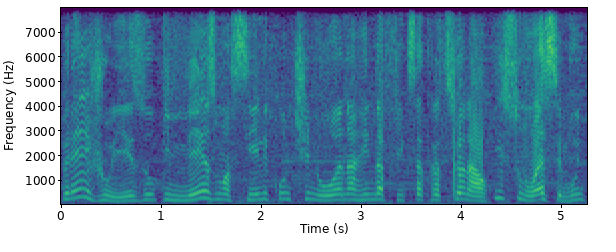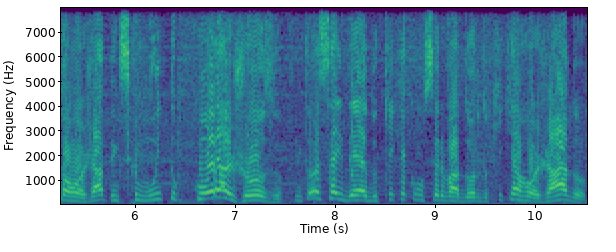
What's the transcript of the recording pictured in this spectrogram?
prejuízo e mesmo assim ele continua na renda fixa tradicional. Isso não é ser muito arrojado, tem que ser muito corajoso. Então essa ideia do que é conservador, do que é arrojado,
